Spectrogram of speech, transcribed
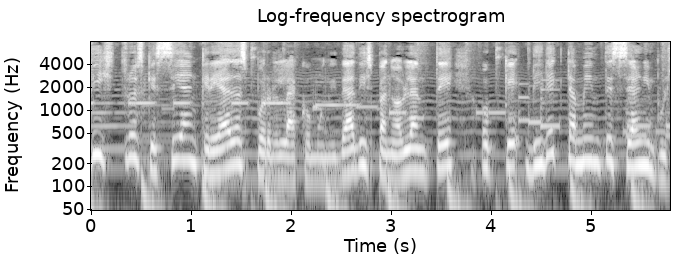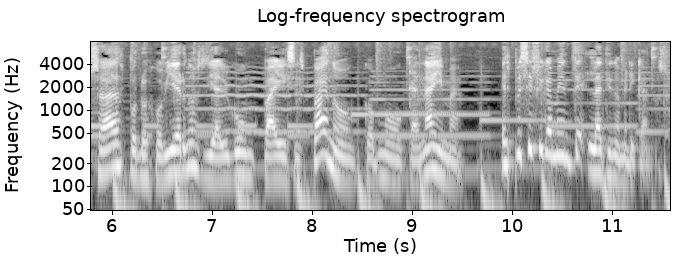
distros que sean creadas por la comunidad hispanohablante o que directamente sean impulsadas por los gobiernos de algún país hispano, como Canaima, específicamente latinoamericanos.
